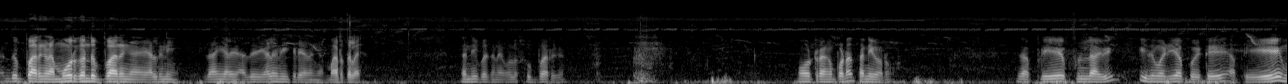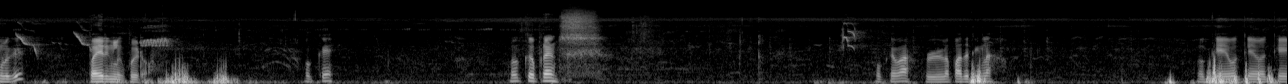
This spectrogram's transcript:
வந்து பாருங்க நம்ம ஊருக்கு வந்து பாருங்க இளநீ. இதாங்க இளநீ அது இளநீ கிடையாதுங்க மரத்தில். தண்ணி பார்த்தீங்கன்னா எவ்வளோ சூப்பராக இருக்குது மோட்ரு அங்கே போனால் தண்ணி வரும். இது அப்படியே ஃபுல்லாகி இது வழியாக போயிட்டு அப்படியே உங்களுக்கு பயிருங்களுக்கு போயிடும். ஓகே ஓகே ஃப்ரெண்ட்ஸ் ஓகேவா ஃபுல்லாக பார்த்துட்டிங்களா? Okay okay okay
